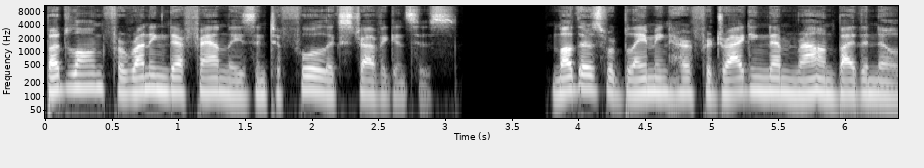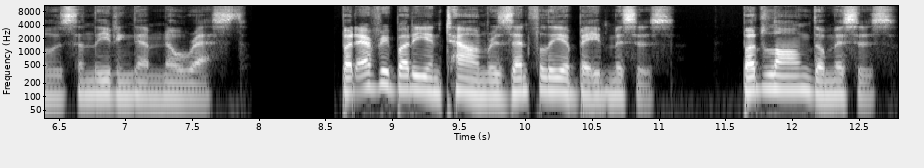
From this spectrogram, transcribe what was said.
Budlong for running their families into fool extravagances. Mothers were blaming her for dragging them round by the nose and leaving them no rest. But everybody in town resentfully obeyed Mrs. Budlong, though Mrs.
